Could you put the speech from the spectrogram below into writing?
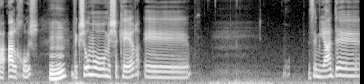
העל-חוש. מהמם. וכשהוא משקר, אה, זה מיד אה,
